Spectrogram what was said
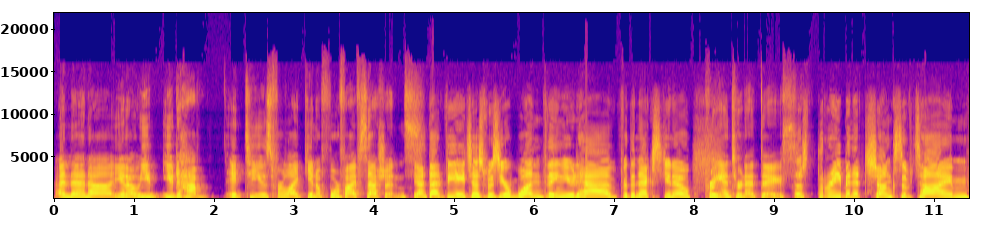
And then, uh, you know, you'd, you'd have it to use for like, you know, four or five sessions. Yeah, that VHS was your one thing you'd have for the next, you know, Pre internet days. those three minute chunks of time.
